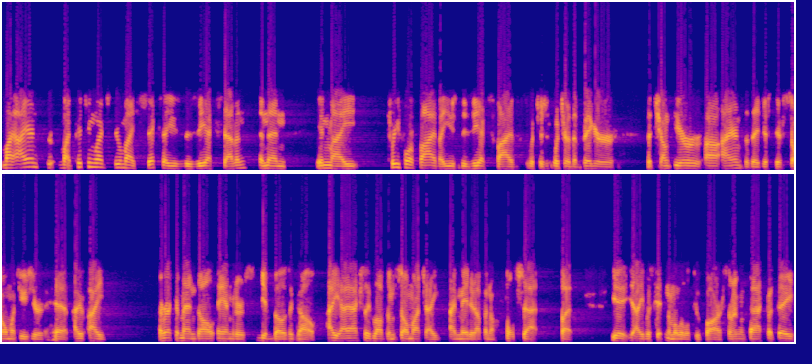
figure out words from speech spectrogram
my irons, my pitching wedge through my six, I use the ZX seven, and then in my three four five, I use the ZX five, which is which are the bigger, the chunkier uh, irons that they just they're so much easier to hit. I, I I recommend all amateurs give those a go. I, I actually love them so much. I I made it up in a full set, but yeah, yeah, I was hitting them a little too far, so I went back. But they,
